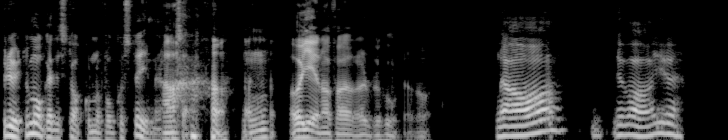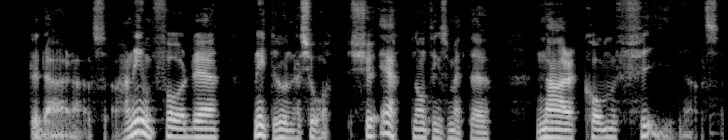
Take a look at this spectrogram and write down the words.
Förutom att åka till Stockholm och få kostymer. Alltså. Mm. och genomföra revolutionen. Då. Ja, det var ju det där alltså. Han införde 1921 någonting som hette narkomfin alltså.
